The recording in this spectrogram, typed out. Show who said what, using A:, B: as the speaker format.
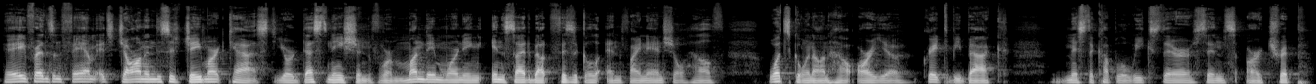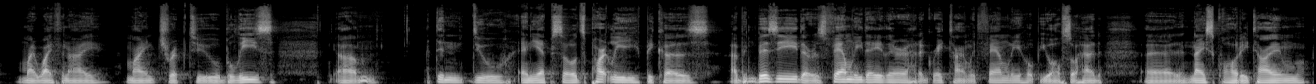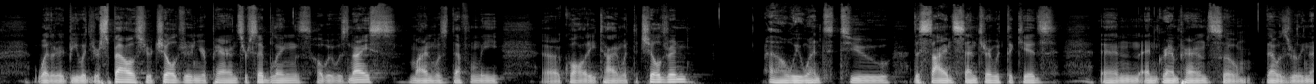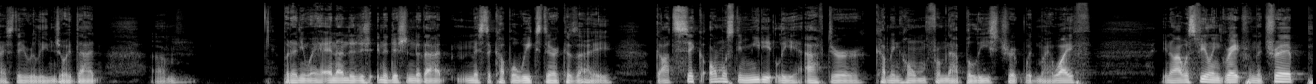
A: Hey, friends and fam, it's John, and this is JMartCast, your destination for Monday morning insight about physical and financial health. What's going on? How are you? Great to be back. Missed a couple of weeks there since our trip, my wife and I, my trip to Belize. Um, didn't do any episodes, partly because I've been busy. There was family day there. I had a great time with family. Hope you also had a nice quality time, whether it be with your spouse, your children, your parents, or siblings. Hope it was nice. Mine was definitely a quality time with the children. Uh, we went to the science center with the kids and, and grandparents. So that was really nice. They really enjoyed that. Um, but anyway, and in addition to that, missed a couple weeks there because I got sick almost immediately after coming home from that Belize trip with my wife. You know, I was feeling great from the trip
